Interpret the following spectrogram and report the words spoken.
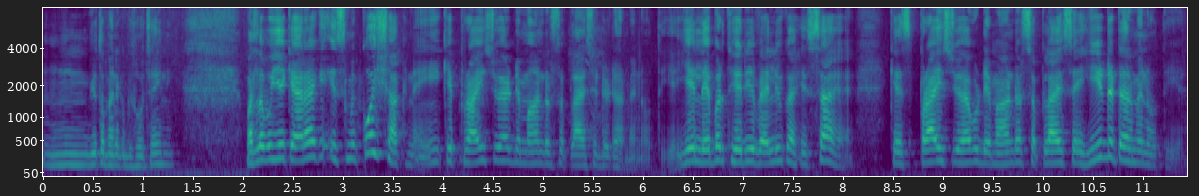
ये तो मैंने कभी सोचा ही नहीं। मतलब वो ये कह रहा है कि इसमें कोई शक नहीं कि प्राइस जो है डिमांड और सप्लाई से डिटरमिन होती है। ये लेबर थियोरी वैल्यू का हिस्सा है कि प्राइस जो है वो डिमांड और सप्लाई से ही डिटरमिन होती है।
